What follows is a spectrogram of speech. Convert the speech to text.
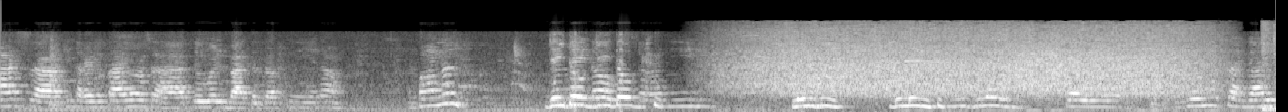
Bukas, uh, kita-kita tayo sa Dual Battle Cup ni, ano, ang pangalan? J-Dog, J-Dog. Duling. ni Dulen. So, until next time guys,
